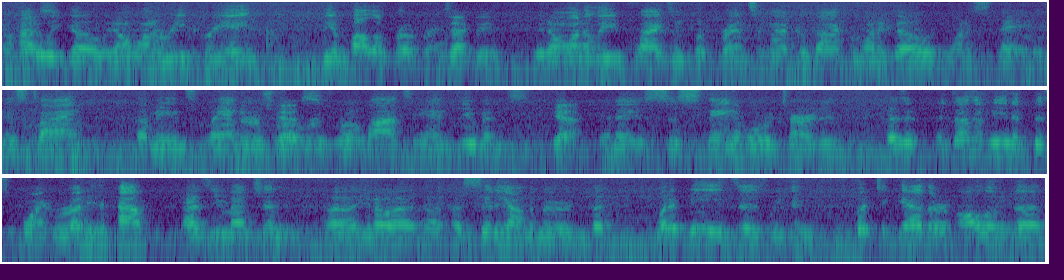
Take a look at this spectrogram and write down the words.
So how do we go? We don't want to recreate the Apollo program. Exactly. We don't want to leave flags and footprints and not go back. We want to go and we want to stay. And this time, that means landers, Yes. rovers, robots, and humans Yeah. in a sustainable return. It doesn't, it doesn't mean at this point we're ready to have, as you mentioned, uh, you know, a, a, a city on the moon. But what it means is we can put together all of the,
